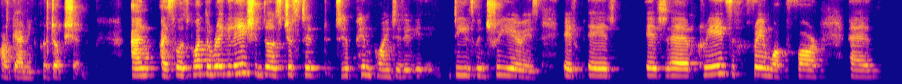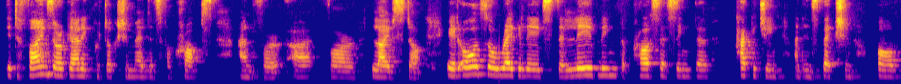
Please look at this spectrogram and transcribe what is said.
organic production. And I suppose what the regulation does, just to, to pinpoint it, it, deals with three areas. It, it, it uh, creates a framework for, uh, it defines organic production methods for crops and for, uh, for livestock. It also regulates the labeling, the processing, the packaging and inspection of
